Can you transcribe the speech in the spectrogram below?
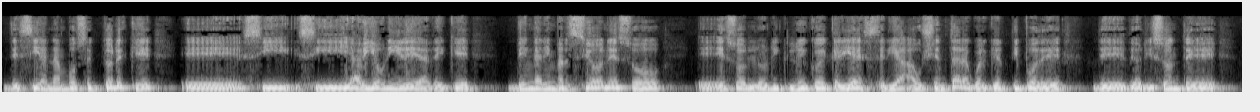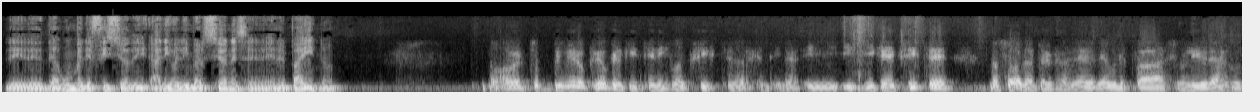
decían ambos sectores que si, si había una idea de que vengan inversiones o eh, eso lo, único que quería sería ahuyentar a cualquier tipo de, de, horizonte de, de, algún beneficio a nivel de inversiones en, el país, ¿no? No, a ver, yo primero creo que el cristianismo existe en Argentina y, y, que existe no solo en términos de, un espacio, un liderazgo,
